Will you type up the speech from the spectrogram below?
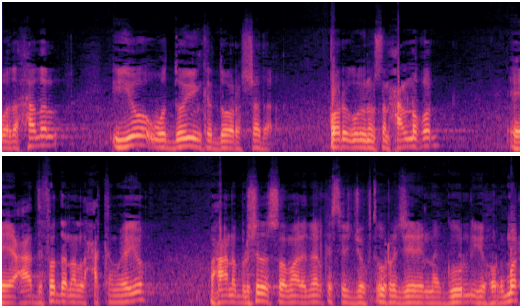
wada hadal iyo waddooyinka doorashada. Qorigu inuusan xal noqon caadifaddana la xakameeyo. Waxaana bulshada soomaaliyeed meel kastay joogta u rajaynaynaa guul iyo horumar.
